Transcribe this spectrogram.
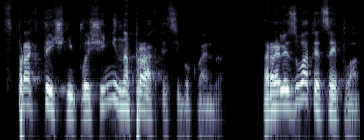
в практичній площині на практиці буквально реалізувати цей план.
